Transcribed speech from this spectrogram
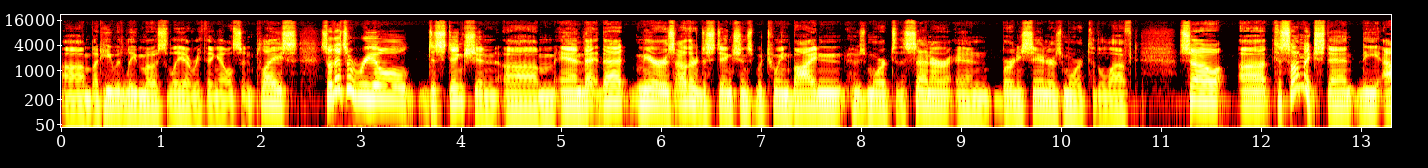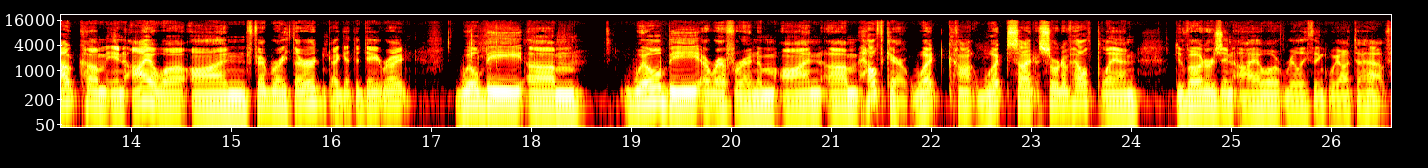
um, but he would leave mostly everything else in place. So that's a real distinction, um, and that that mirrors other distinctions between Biden, who's more to the center, and Bernie Sanders, more to the left. So, uh, to some extent, the outcome in Iowa on February 3rd, I get the date right, will be um, will be a referendum on um, health care. What con- what side, sort of health plan do voters in Iowa really think we ought to have?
